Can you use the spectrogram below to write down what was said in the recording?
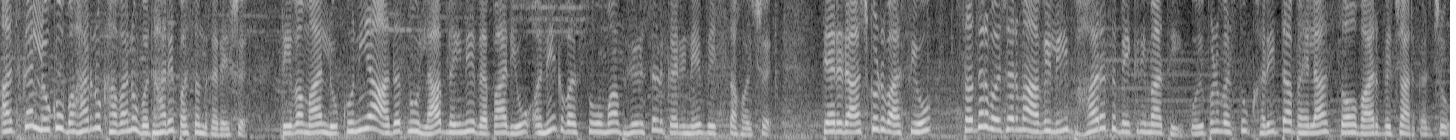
આજકાલ લોકો બહારનું ખાવાનું વધારે પસંદ કરે છે. તેવામાં લોકોની આ આદતનો લાભ લઈને વેપારીઓ અનેક વસ્તુઓમાં ભેળસેળ કરીને વેચતા હોય છે. ત્યારે રાજકોટવાસીઓ સદર બજારમાં આવેલી ભારત બેકરીમાંથી કોઈ પણ વસ્તુ ખરીદતા પહેલા સો વાર વિચાર કરજો.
